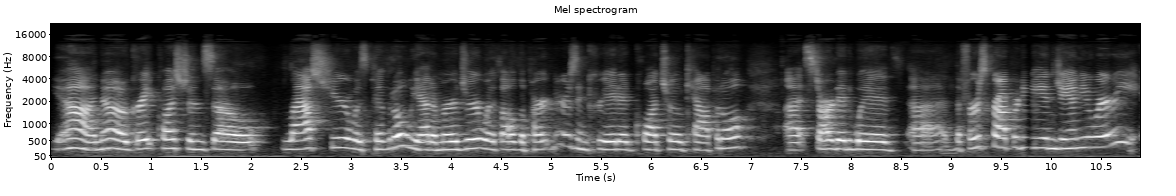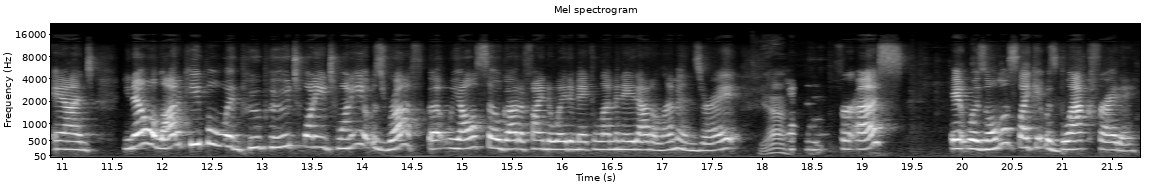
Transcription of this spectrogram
Yeah, no, great question. So last year was pivotal. We had a merger with all the partners and created Quattro Capital. Uh, started with uh, the first property in January. And, you know, a lot of people would poo poo 2020. It was rough, but we also got to find a way to make lemonade out of lemons, right? Yeah. And for us, it was almost like it was Black Friday.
